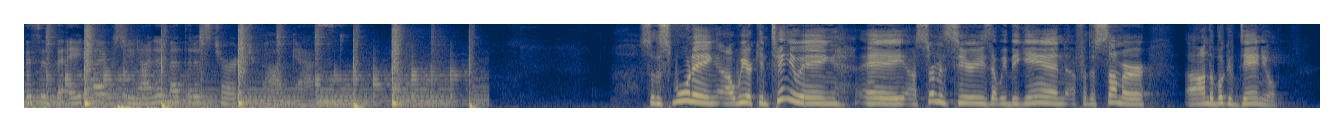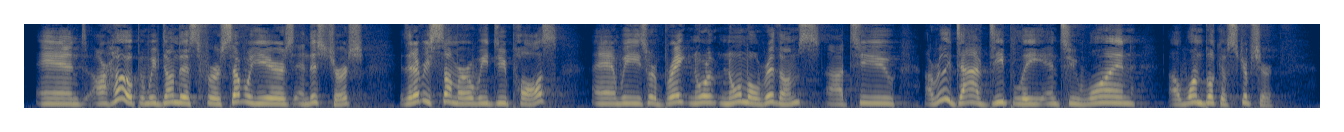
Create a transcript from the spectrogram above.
This is the Apex United Methodist Church podcast. So, this morning uh, we are continuing a, a, sermon series that we began for the summer uh, on the book of Daniel. And our hope, and we've done this for several years in this church, is that every summer we do pause and we sort of break nor- normal rhythms uh, to uh, really dive deeply into one, uh, one book of Scripture.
